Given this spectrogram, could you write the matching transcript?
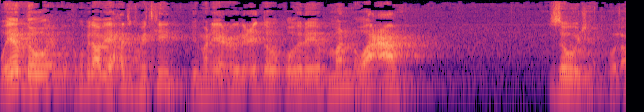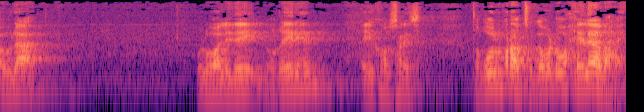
wayabda wuxuu ku bilaabaya axadku midkiin biman yacuulu cidda u quudinayo man waa caam. Zawja wاlawlaad wاlwaalideyn wagayrihim ayay koobsanaysa taqul maratu gabadhu waxay leedahay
